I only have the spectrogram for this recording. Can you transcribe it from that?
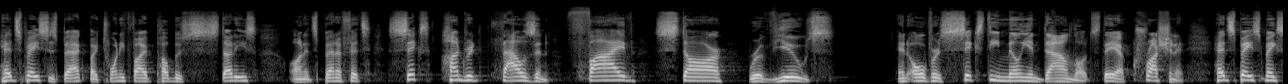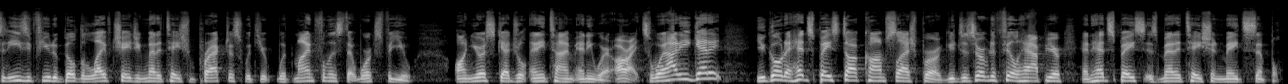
Headspace is backed by 25 published studies on its benefits, 600,000 five star reviews and over 60 million downloads. They are crushing it. Headspace makes it easy for you to build a life-changing meditation practice with your with mindfulness that works for you on your schedule anytime anywhere. All right. So how do you get it? You go to headspace.com slash Burr. You deserve to feel happier and Headspace is meditation made simple.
